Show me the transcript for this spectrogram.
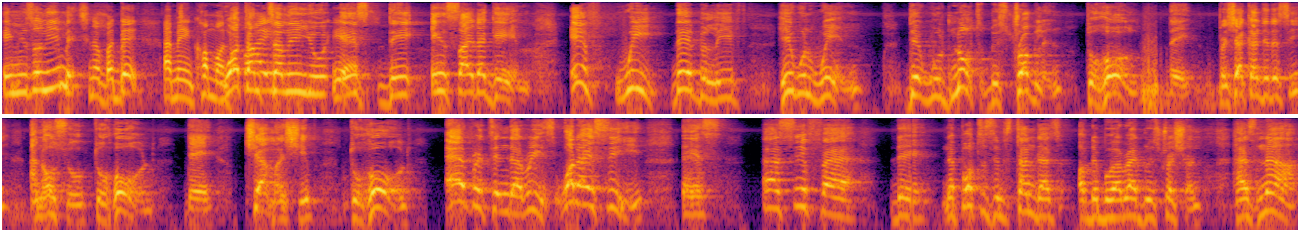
in his own image. No, but they, I mean, come on. What i I'm telling you yes. is the insider game. If we, they believed he will win, they would not be struggling to hold the presidential candidacy and also to hold the chairmanship, to hold everything there is. What I see is as if uh, the nepotism standards of the Buhari administration has now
